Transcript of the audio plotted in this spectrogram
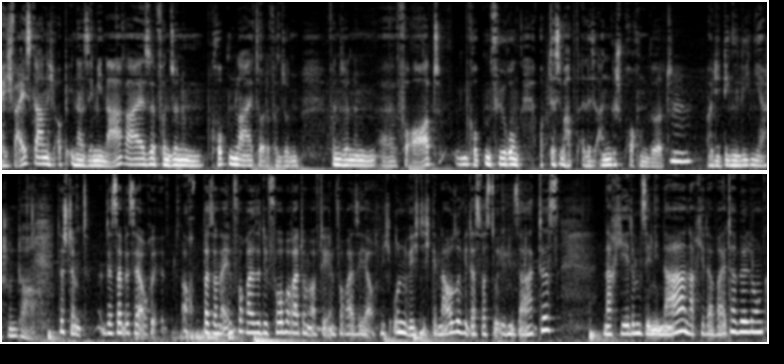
Ich weiß gar nicht, ob in einer Seminarreise von so einem Gruppenleiter oder von so einem, von so einem äh, vor Ort Gruppenführung, ob das überhaupt alles angesprochen wird. Aber die Dinge liegen ja schon da. Das stimmt. Deshalb ist ja auch, auch bei so einer Inforeise die Vorbereitung auf die Inforeise ja auch nicht unwichtig. Genauso wie das, was du eben sagtest, nach jedem Seminar, nach jeder Weiterbildung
